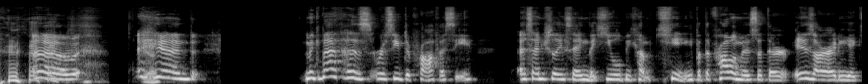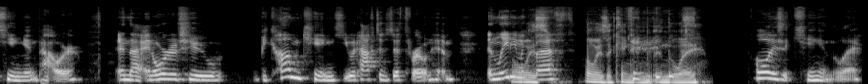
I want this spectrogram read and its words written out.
um, Yeah. And Macbeth has received a prophecy, essentially saying that he will become king. But the problem is that there is already a king in power, and that in order to become king, he would have to dethrone him. And Lady Always. Macbeth, Always a king in, in the way. always a king in the way.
